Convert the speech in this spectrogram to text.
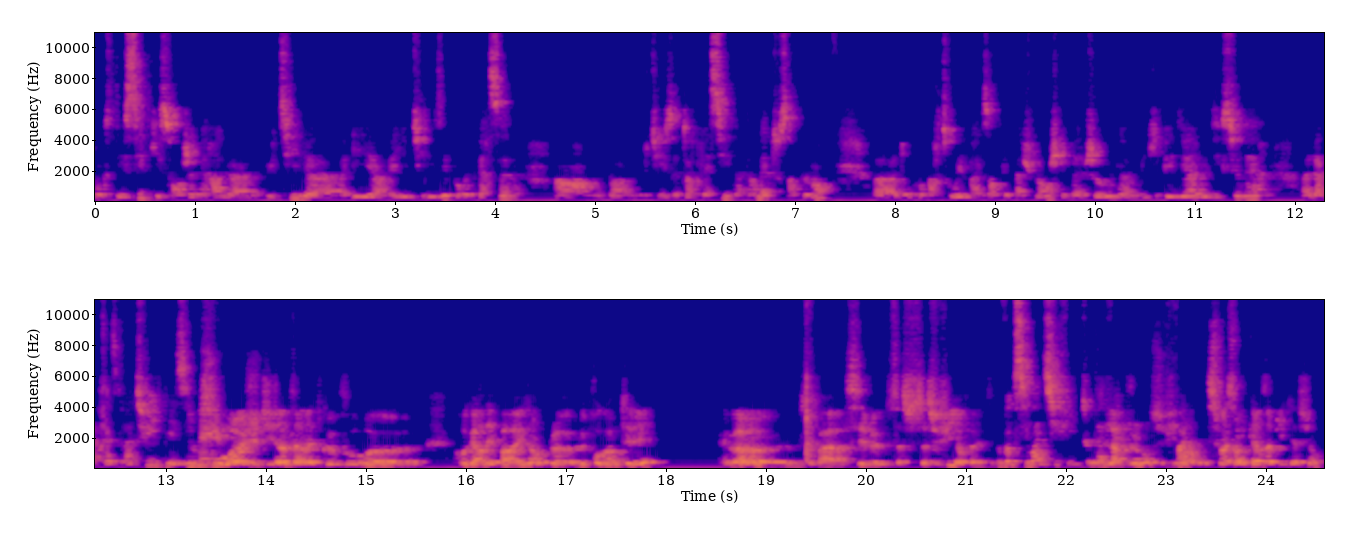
Donc, c'est des sites qui sont en général euh, utiles euh, et, euh, et utilisés pour une personne, un, bah, un utilisateur classique d'Internet tout simplement. Donc, on va retrouver par exemple les pages blanches, les pages jaunes, Wikipédia, le dictionnaire, la presse gratuite, les Donc, Si emails. moi j'utilise Internet que pour regarder par exemple le programme télé, eh ben, c'est pas, c'est le, ça, ça suffit en fait. VoxyOne suffit, tout à fait. largement suffisant. Voilà. Et 75 applications?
